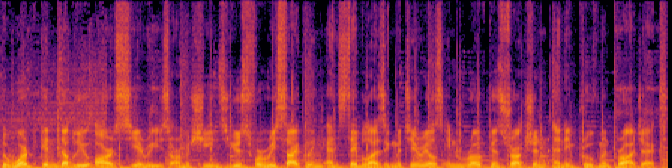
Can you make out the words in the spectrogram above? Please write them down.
The Wirtgen WR series are machines used for recycling and stabilizing materials in road construction and improvement projects.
